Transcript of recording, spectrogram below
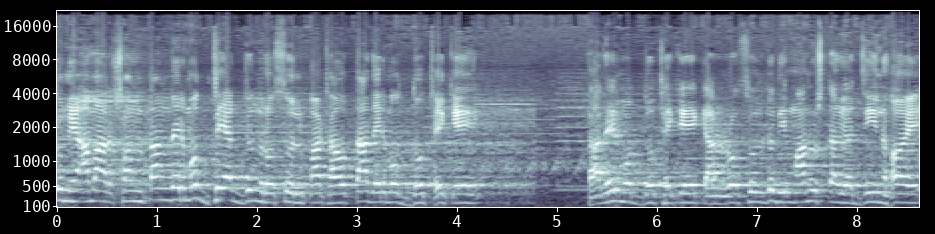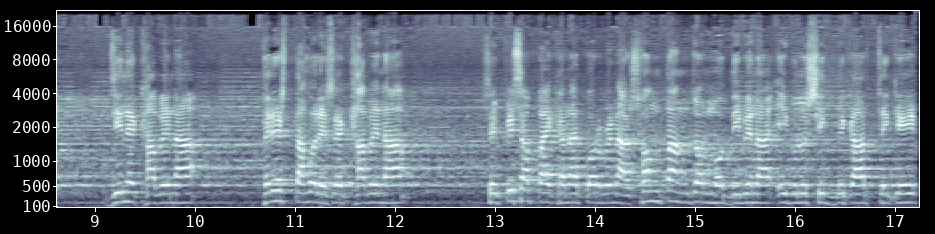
তুমি আমার সন্তানদের মধ্যে একজন রসুল পাঠাও, তাদের মধ্য থেকে। তাদের মধ্য থেকে, কারণ রসুল যদি মানুষ না জিন হয়, জিনে খাবে না। ফেরেশতা তাহলে সে খাবে না। সে পেশাব পায়খানা করবে না, সন্তান জন্ম দিবে না এগুলো শিখবে কার থেকে?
